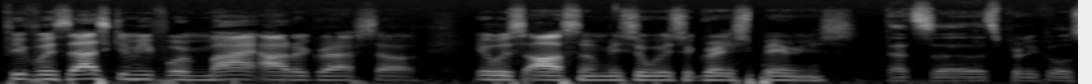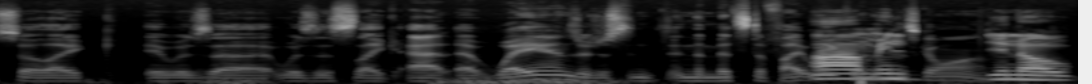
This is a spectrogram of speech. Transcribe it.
people was asking me for my autograph, so it was awesome. It was a great experience. That's uh, that's pretty cool. So like, it was uh, was this like at, at weigh-ins or just in, in the midst of fight week? Um, in- go on? You know,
